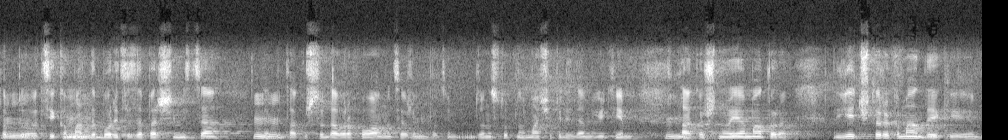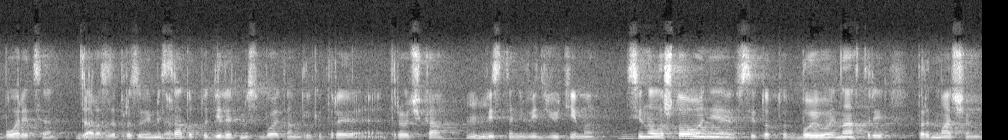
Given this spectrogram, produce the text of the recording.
Тобто ці команди борються за перші місця. Я Мгм. би також сюди врахував, на це вже потім до наступного матчу підійдемо Ютім. Мгм. Також ну і аматори. Є чотири команди, які борються зараз за призові місця, Так. тобто ділять між собою там тільки три, три очка відстань від Ютіма. Всі налаштовані, всі, тобто бойовий настрій перед матчем.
